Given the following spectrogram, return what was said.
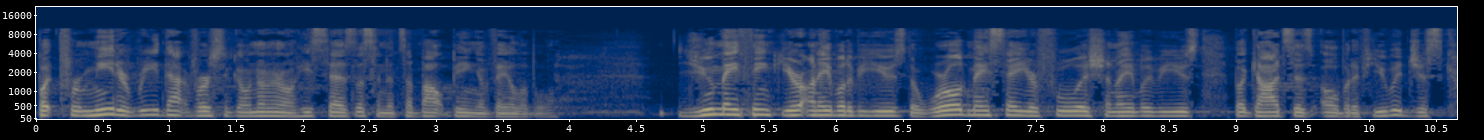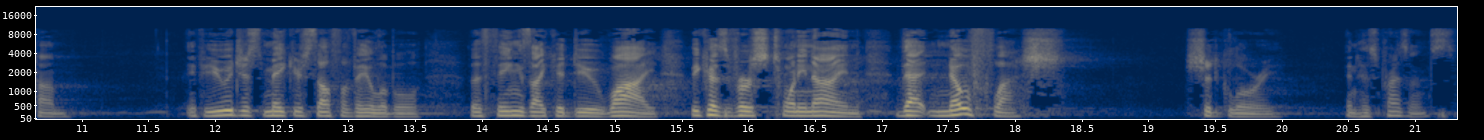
But for me to read that verse and go, no, no, no, he says, listen, it's about being available. You may think you're unable to be used. The world may say you're foolish and unable to be used. But God says, oh, but if you would just come, if you would just make yourself available, the things I could do. Why? Because verse 29, that no flesh should glory in his presence.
